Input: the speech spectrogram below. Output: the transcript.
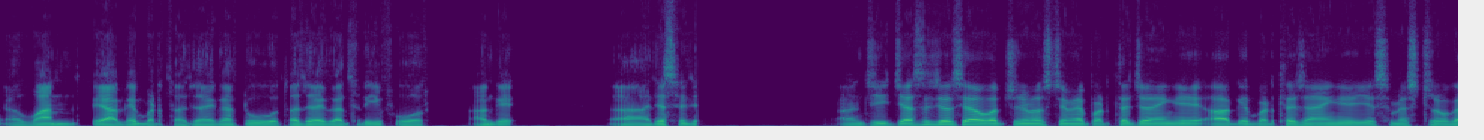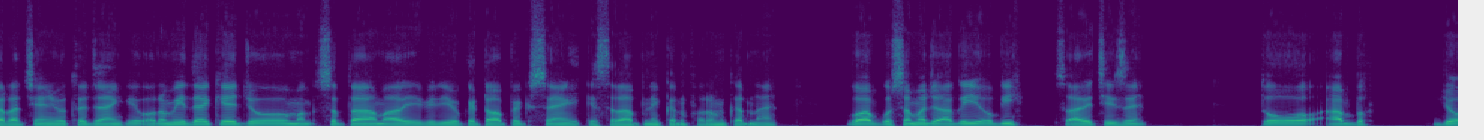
वन से आगे बढ़ता जाएगा। टू होता जाएगा थ्री फोर आगे। जैसे जी जैसे जैसे आप वर्चुअल यूनिवर्सिटी में पढ़ते जाएँगे, आगे बढ़ते जाएँगे, ये सेमेस्टर वगैरह चेंज होते जाएँगे। और उम्मीद है कि जो मकसद था हमारी वीडियो के टॉपिक्स हैं, किस तरह आपने कन्फर्म करना है। वो आपको समझ आ गई होगी सारी चीज़ें। तो अब जो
